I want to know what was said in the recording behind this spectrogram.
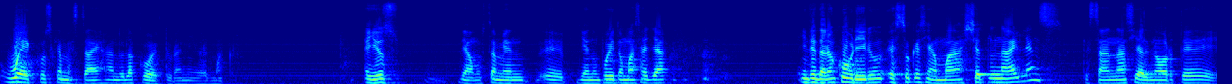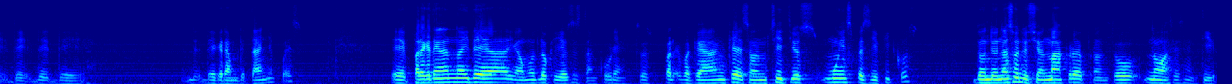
huecos que me está dejando la cobertura a nivel macro. Ellos, digamos también, eh, yendo un poquito más allá, intentaron cubrir esto que se llama Shetland Islands, que están hacia el norte de, de, de Gran Bretaña, pues, eh, para que tengan una idea, digamos, lo que ellos están cubriendo. Entonces, para, que vean que son sitios muy específicos donde una solución macro de pronto no hace sentido.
